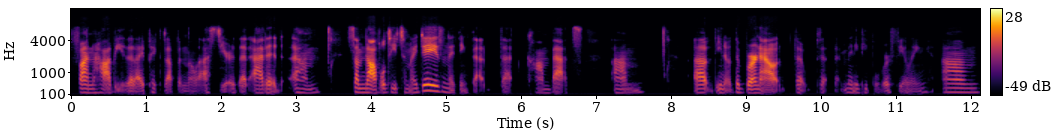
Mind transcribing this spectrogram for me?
fun hobby that I picked up in the last year that added um, some novelty to my days, and I think that that combats, um, uh, you know, the burnout that, that many people were feeling. Um,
